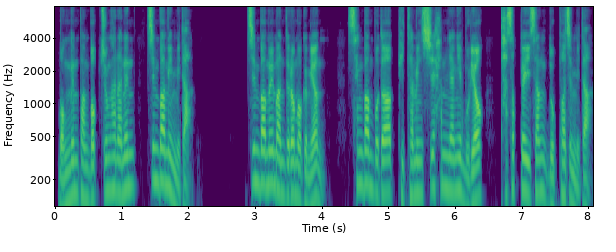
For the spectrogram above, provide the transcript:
먹는 방법 중 하나는 찐밤입니다. 찐밤을 만들어 먹으면 생밤보다 비타민C 함량이 무려 5배 이상 높아집니다.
